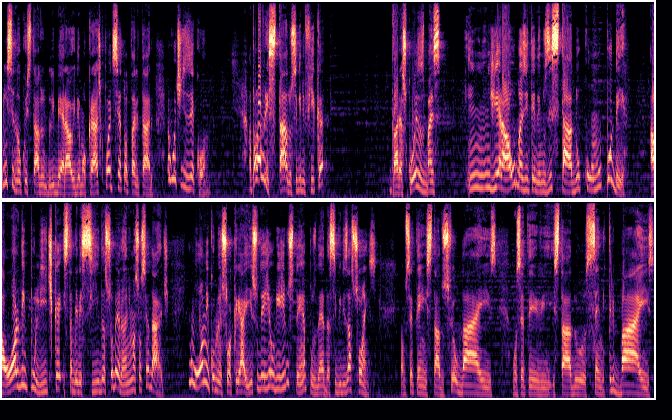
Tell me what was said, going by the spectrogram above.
me ensinou que o Estado liberal e democrático pode ser totalitário. Eu vou te dizer como. A palavra Estado significa várias coisas, mas em, em geral nós entendemos Estado como poder, a ordem política estabelecida soberana em uma sociedade. E o homem começou a criar isso desde a origem dos tempos, né, das civilizações. Então você tem estados feudais, você teve estados semi-tribais,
